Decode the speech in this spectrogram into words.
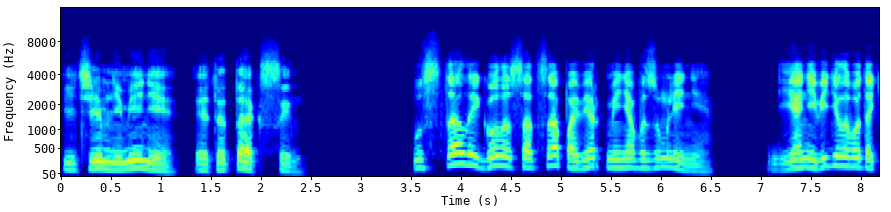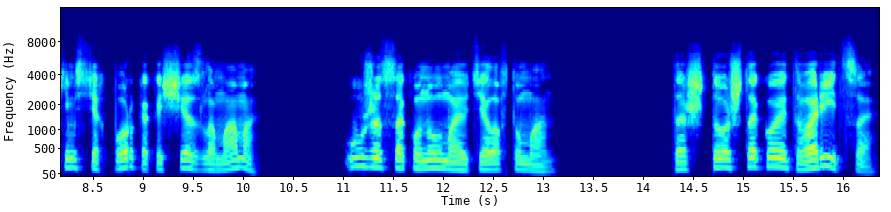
И тем не менее, это так, сын. Усталый голос отца поверг меня в изумление. Я не видел его таким с тех пор, как исчезла мама. Ужас окунул мое тело в туман. Да что ж такое творится?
